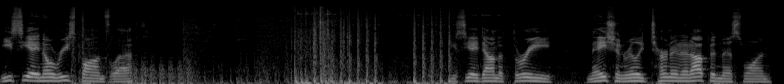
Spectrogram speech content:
ECA, no respawns left. ECA down to three. Nation really turning it up in this one.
